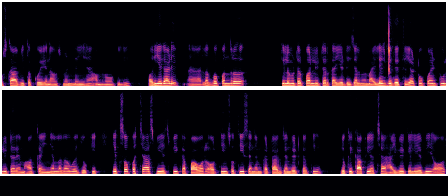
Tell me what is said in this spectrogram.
उसका अभी तक कोई अनाउंसमेंट नहीं है हम लोगों के लिए। और ये गाड़ी लगभग पंद्रह किलोमीटर पर लीटर का ये डीजल में माइलेज भी देती है। 2.2 लीटर एमहाक का इंजन लगा हुआ है, जो कि 150 बीएचपी का पावर और 330 एनएम का टार्क जनरेट करती है, जो कि काफ़ी अच्छा है हाईवे के लिए भी और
